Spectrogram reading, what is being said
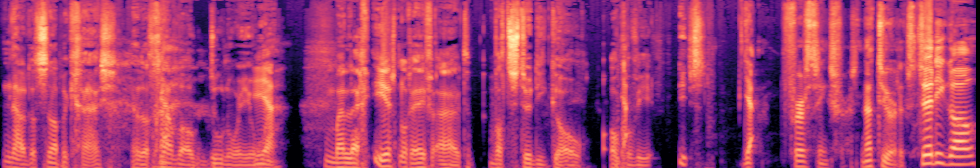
Nou, dat snap ik, Gijs. En dat gaan we ook doen hoor, jongen. Ja. Maar leg eerst nog even uit wat StudyGo ook alweer is. Ja, first things first. Natuurlijk. StudyGo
